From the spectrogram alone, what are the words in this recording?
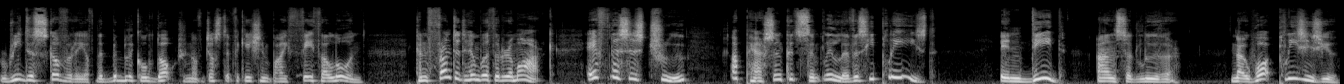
rediscovery of the biblical doctrine of justification by faith alone, confronted him with the remark, If this is true, a person could simply live as he pleased. Indeed, answered Luther. Now what pleases you?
